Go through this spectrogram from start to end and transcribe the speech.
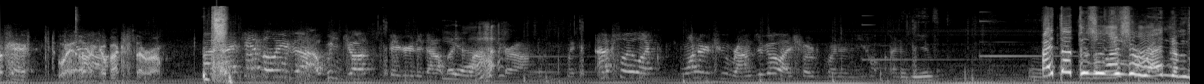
Okay, wait. Let me go back to the room. I, I can't believe that we just figured it out like Yeah. last round. Like actually, like one or two rounds ago, I showed Quinn and you. I And believe. I thought this was just a last time- random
